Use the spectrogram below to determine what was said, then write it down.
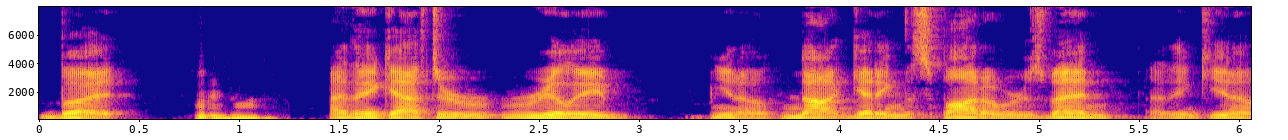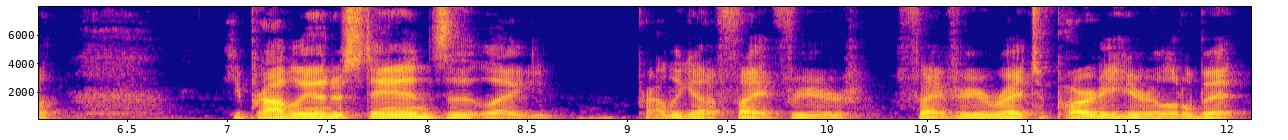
But mhm. I think after really, you know, not getting the spot over Sven, I think you know he probably understands that like you probably got to fight for your fight for your right to party here a little bit.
